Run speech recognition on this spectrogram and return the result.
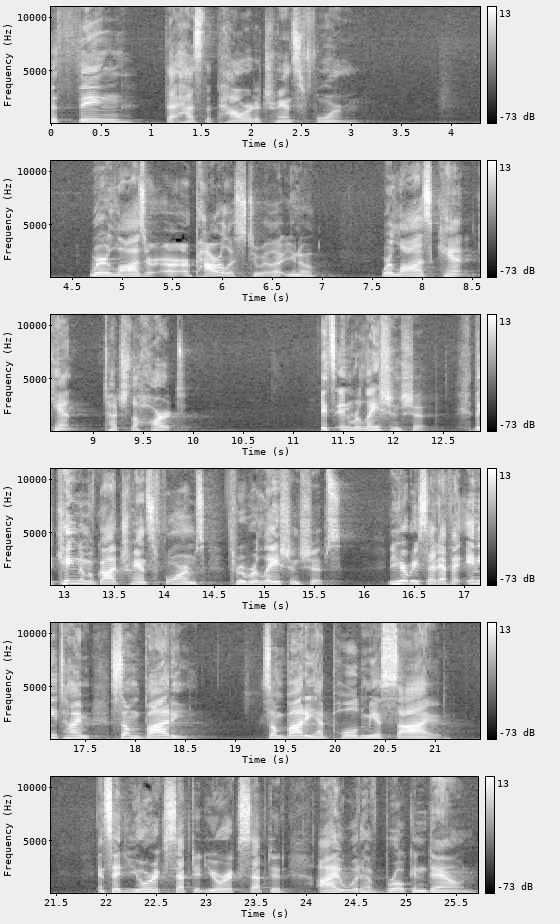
The thing that has the power to transform, where laws are, are, are powerless to it, you know, where laws can't, can't touch the heart. It's in relationship. The kingdom of God transforms through relationships. You hear what he said? If at any time somebody, somebody had pulled me aside and said, You're accepted, you're accepted, I would have broken down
